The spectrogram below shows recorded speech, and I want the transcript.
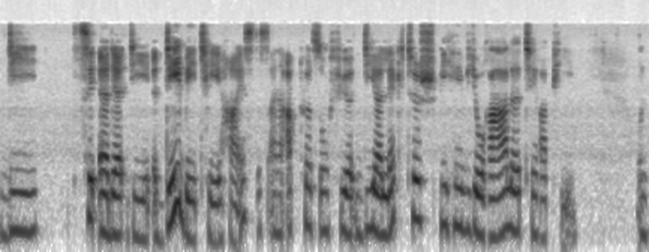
die, äh, der, die DBT heißt, ist eine Abkürzung für dialektisch-behaviorale Therapie. Und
